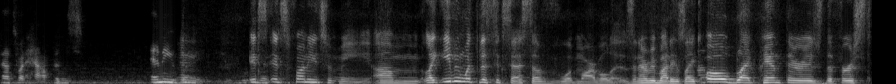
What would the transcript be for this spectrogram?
that's what happens anyway. It's it's funny to me um like even with the success of what marvel is and everybody's like oh black panther is the first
